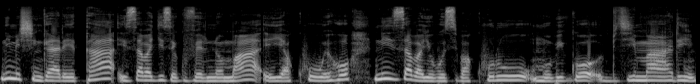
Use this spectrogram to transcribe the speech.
n'imishinga ya leta iz'abagize guverinoma yakuweho n'iz'abayobozi bakuru mu bigo by'imari.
